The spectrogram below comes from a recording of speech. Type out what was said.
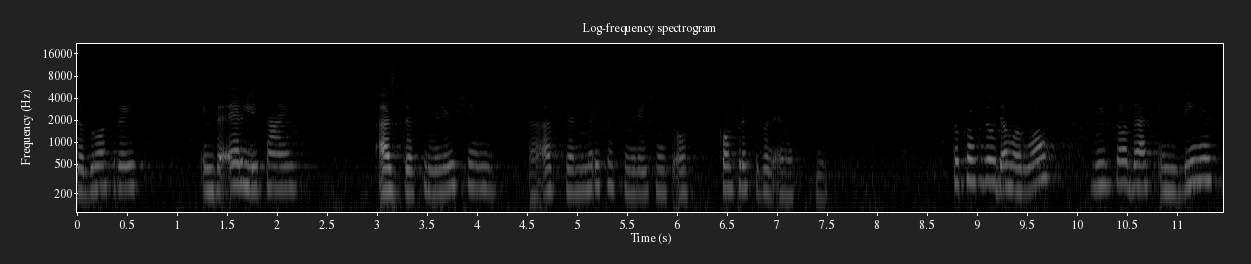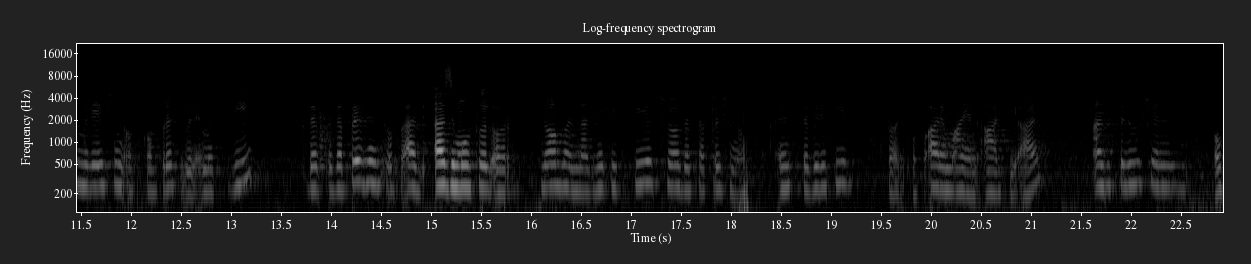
the growth rate in the early time as the simulations, uh, as the numerical simulations of compressible MHD. To conclude our work, we show that in linear simulation of compressible MHD, the, the presence of azimuthal or normal magnetic field show the suppression of instabilities, sorry, of RMI and RTI, and the solution of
